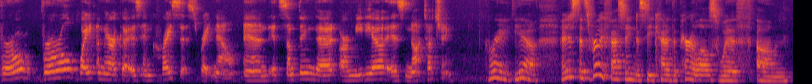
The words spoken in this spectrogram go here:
rural, rural white America is in crisis right now, and it's something that our media is not touching. Great, yeah. And it's, it's really fascinating to see kind of the parallels with, um,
